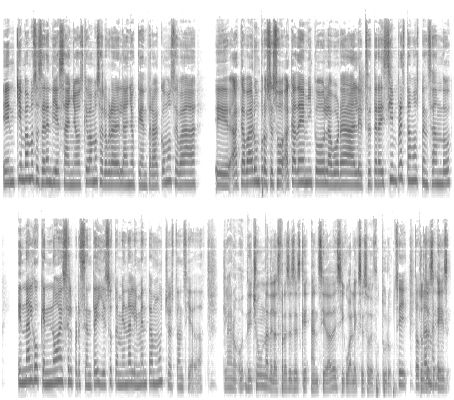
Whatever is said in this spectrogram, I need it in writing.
en quién vamos a ser en 10 años, qué vamos a lograr el año que entra, cómo se va eh, a acabar un proceso académico, laboral, etcétera. Y siempre estamos pensando en algo que no es el presente y eso también alimenta mucho esta ansiedad. Claro, de hecho una de las frases es que ansiedad es igual a exceso de futuro. Sí, Entonces totalmente. es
